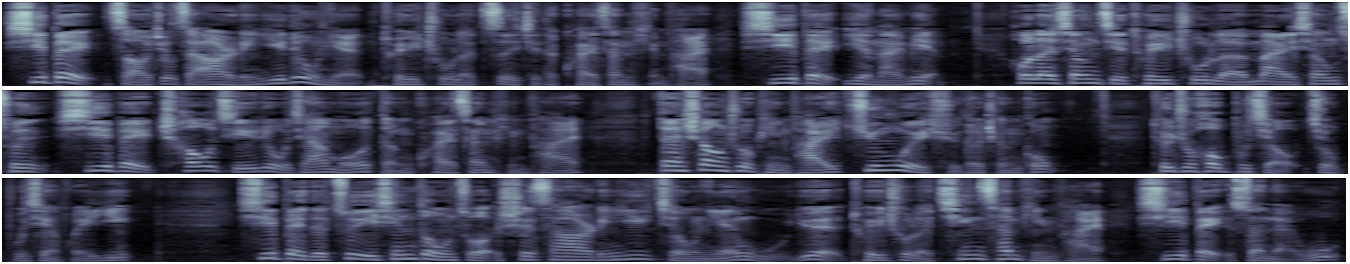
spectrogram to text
西贝早就在2016年推出了自己的快餐品牌西贝燕麦面，后来相继推出了麦香村、西贝超级肉夹馍等快餐品牌，但上述品牌均未取得成功。推出后不久就不见回音。西贝的最新动作是在二零一九年五月推出了轻餐品牌西贝酸奶屋，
